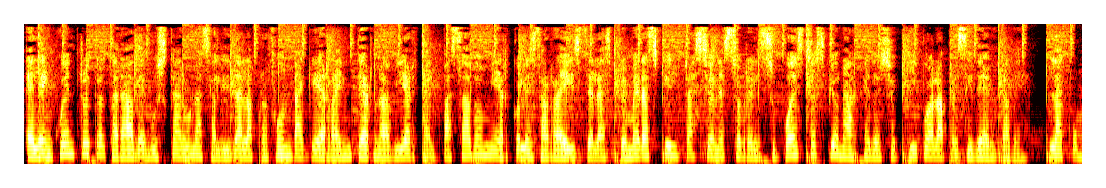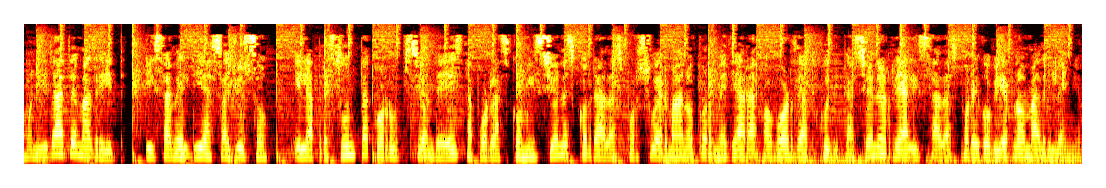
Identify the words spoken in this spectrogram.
El encuentro tratará de buscar una salida a la profunda guerra interna abierta el pasado miércoles a raíz de las primeras filtraciones sobre el supuesto espionaje de su equipo a la presidenta de la Comunidad de Madrid, Isabel Díaz Ayuso, y la presunta corrupción de esta por las comisiones cobradas por su hermano por mediar a favor de adjudicaciones realizadas por el gobierno madrileño.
